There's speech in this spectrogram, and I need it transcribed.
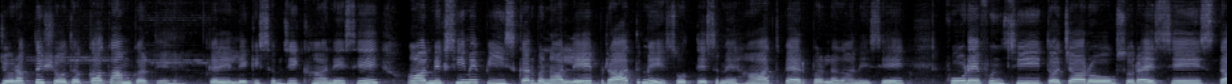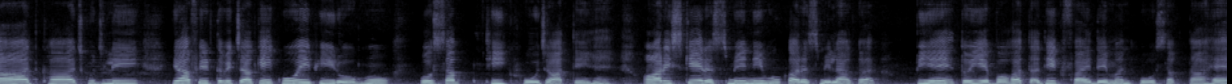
जो रक्त शोधक का काम करते हैं। करेले की सब्ज़ी खाने से और मिक्सी में पीस कर बना लेप रात में सोते समय हाथ पैर पर लगाने से फोड़े, फुंसी, त्वचा रोग, सोराइसिस दाद खाज, खुजली या फिर त्वचा के कोई भी रोग हो, वो सब ठीक हो जाते हैं। और इसके रस में नींबू का रस मिलाकर पिए तो ये बहुत अधिक फ़ायदेमंद हो सकता है।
